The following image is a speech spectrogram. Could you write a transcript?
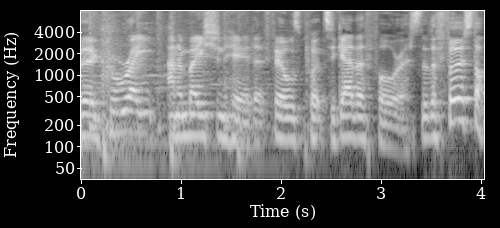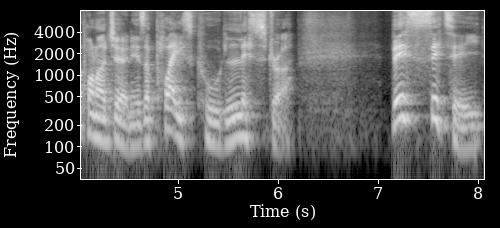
The great animation here that Phil's put together for us that the first stop on our journey is a place called Lystra. This city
